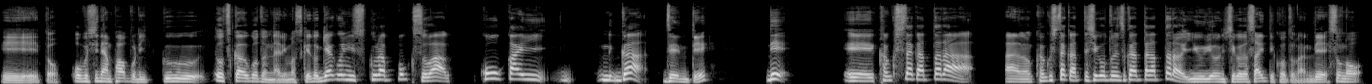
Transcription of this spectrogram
えっ、と、 Obsidian Publish を使うことになりますけど、逆に Scrapbox は公開が前提で、えー隠したかったら、あの、隠したかって仕事で使ったかったら有料にしてくださいってことなんで、その、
